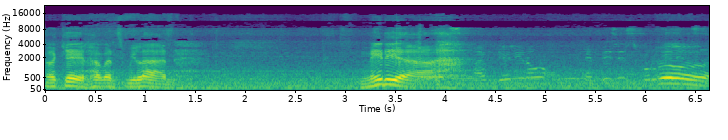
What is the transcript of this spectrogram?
Oke, 89. Ini dia. Oh.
